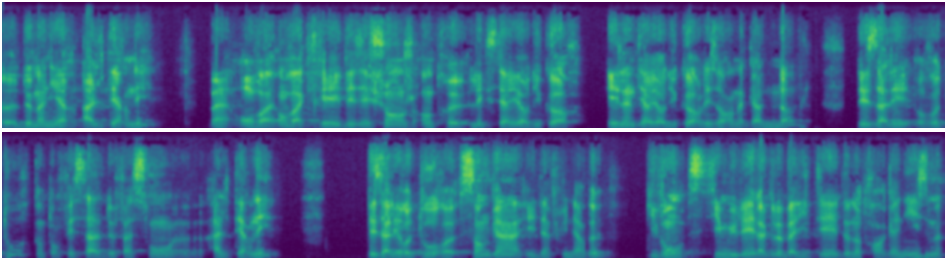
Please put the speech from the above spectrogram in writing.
euh, de manière alternée, ben, on va on créer des échanges entre l'extérieur du corps et l'intérieur du corps, les organes nobles, des allers-retours quand on fait ça de façon euh, alternée, des allers-retours sanguins et d'influx nerveux qui vont stimuler la globalité de notre organisme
